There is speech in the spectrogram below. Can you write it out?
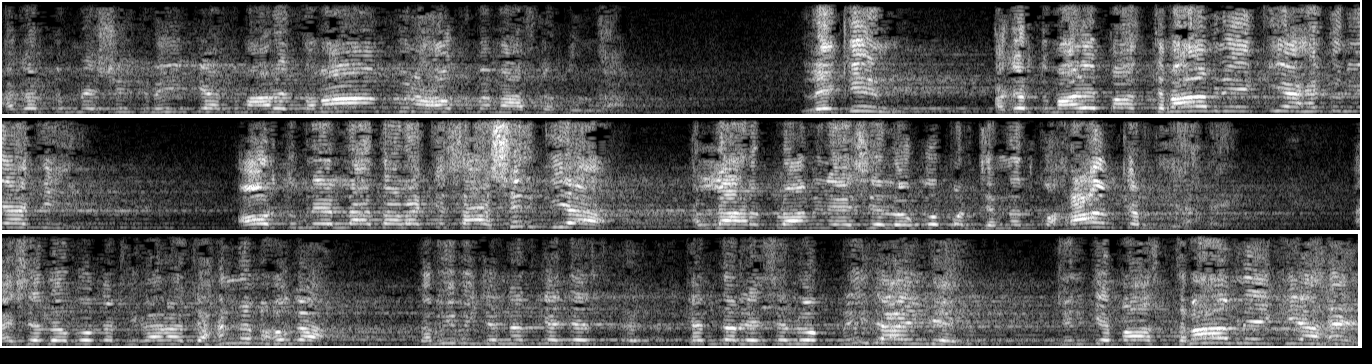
اگر تم نے شرک نہیں کیا، تمہارے تمام گناہوں کو میں معاف کر دوں گا۔ لیکن اگر تمہارے پاس تمام نیکیاں ہیں دنیا کی، اور تم نے اللہ تعالیٰ کے ساتھ شرک کیا، اللہ رب العالمین نے ایسے لوگوں پر جنت کو حرام کر دیا ہے۔ ایسے لوگوں کا ٹھکانہ جہنم ہوگا۔ کبھی بھی جنت کے اندر ایسے لوگ نہیں جائیں گے جن کے پاس تمام نیکیاں ہیں،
